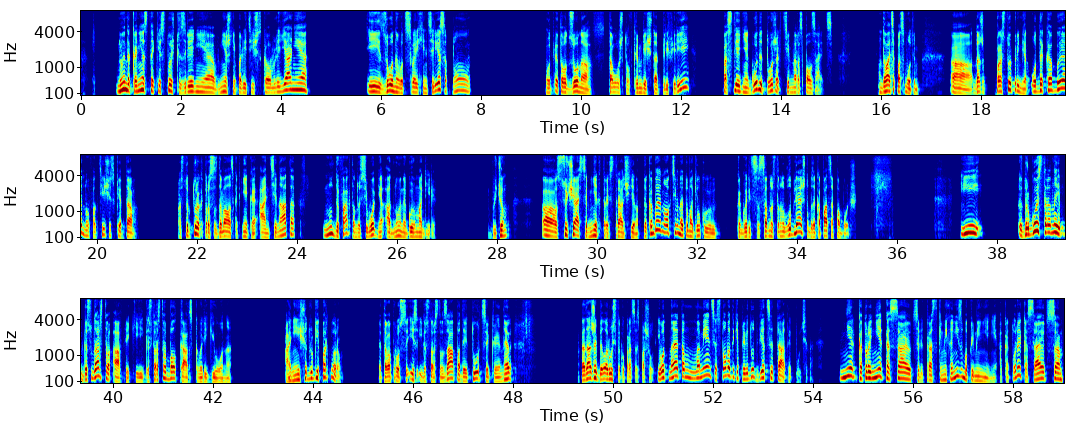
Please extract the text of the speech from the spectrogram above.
Ну и, наконец-таки, с точки зрения внешнеполитического влияния и зоны вот своих интересов, ну, вот эта вот зона того, что в Кремле считают периферией, последние годы тоже активно расползается. Давайте посмотрим. А, даже простой пример. ОДКБ, ну, фактически это структура, которая создавалась как некая антинато, ну, де-факто, но сегодня одной ногой в могиле. Причем а, с участием некоторых стран-членов ДКБ, но активно эту могилку, как говорится, с одной стороны углубляет, чтобы закопаться побольше. И с другой стороны, государства Африки и государства Балканского региона, они ищут других партнеров. Это вопросы и, и государства Запада, и Турции, и КНР. Да даже в Беларуси такой процесс пошел. И вот на этом моменте снова-таки приведу две цитаты Путина не, которые не касаются как раз-таки механизма применения, а которые касаются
